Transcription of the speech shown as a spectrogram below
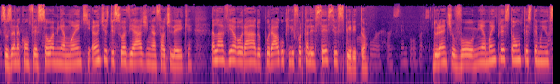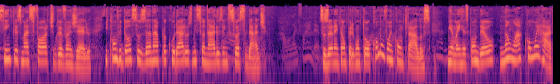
Susana confessou à minha mãe que antes de sua viagem a Salt Lake, ela havia orado por algo que lhe fortalecesse o espírito. Durante o voo, minha mãe prestou um testemunho simples, mas forte do Evangelho e convidou Susana a procurar os missionários em sua cidade. Susana então perguntou como vou encontrá-los. Minha mãe respondeu: não há como errar.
